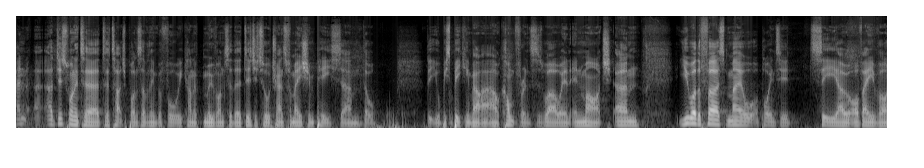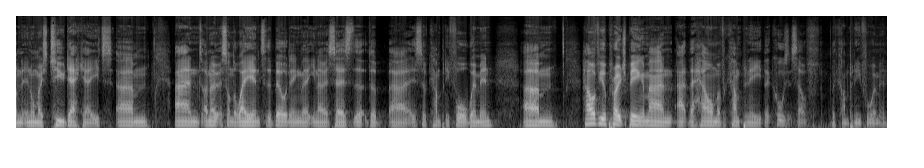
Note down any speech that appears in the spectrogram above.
And I just wanted to, to touch upon something before we kind of move on to the digital transformation piece um, that, that you'll be speaking about at our conference as well in, in March. Um, you are the first male appointed CEO of Avon in almost two decades. Um, and I noticed on the way into the building that, you know, it says that the, uh, it's a company for women. Um, how have you approached being a man at the helm of a company that calls itself the company for women?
